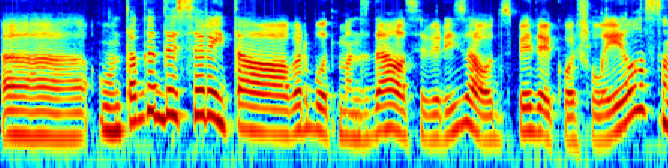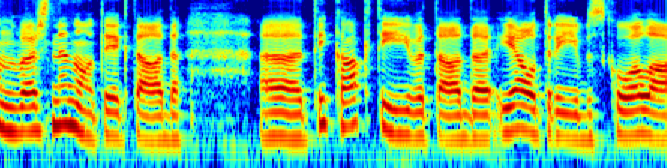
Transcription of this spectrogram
un tagad es arī tā, varbūt mans dēls jau ir izaudzis pietiekoši liels un vairs nenotiek tāda uh, tik aktīva tāda jautrība skolā.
